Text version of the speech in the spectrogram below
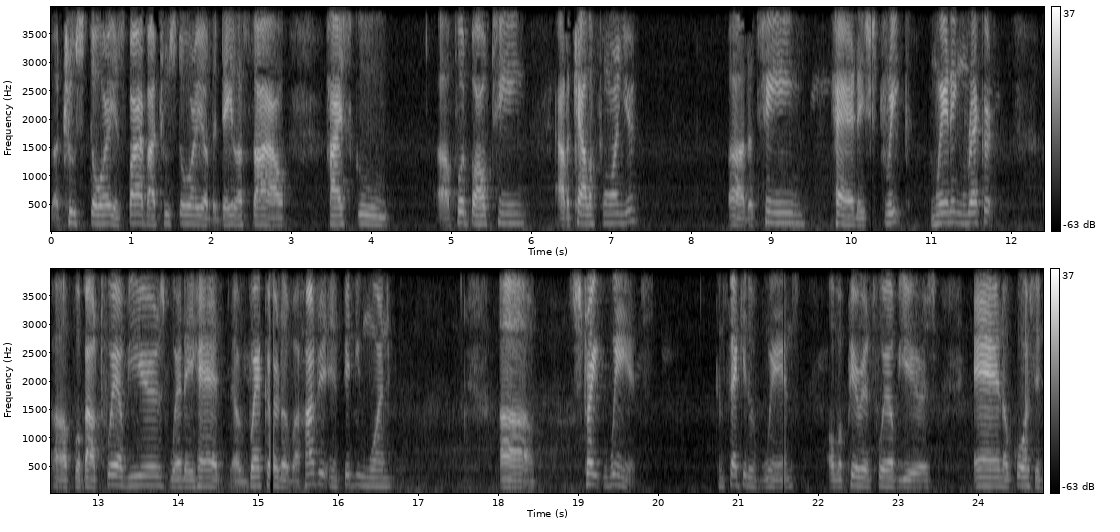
a, a, true story, inspired by a true story of the De La Salle High School uh, football team out of California. Uh, the team had a streak winning record uh, for about 12 years, where they had a record of 151 uh, straight wins, consecutive wins over a period of 12 years, and of course it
